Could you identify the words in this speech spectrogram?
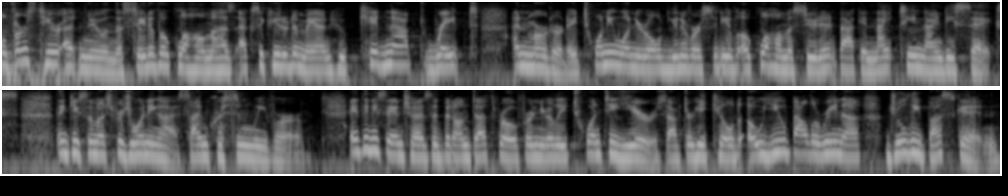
Well, first here at noon, the state of Oklahoma has executed a man who kidnapped, raped, and murdered a 21-year-old University of Oklahoma student back in 1996. Thank you so much for joining us. I'm Kristen Weaver. Anthony Sanchez had been on death row for nearly 20 years after he killed OU ballerina Juli Busken.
